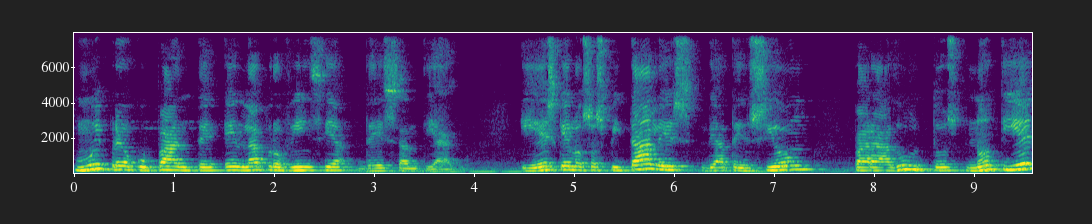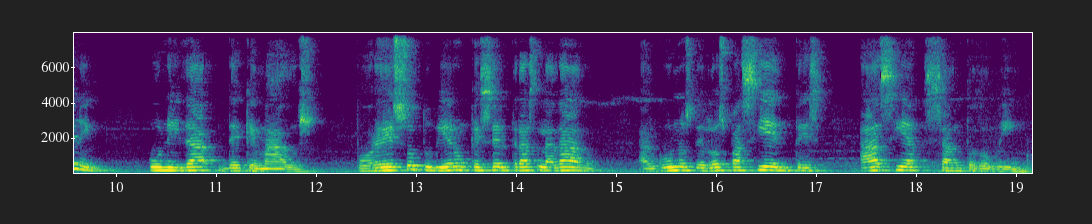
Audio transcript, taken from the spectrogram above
muy preocupante en la provincia de Santiago. Y es que los hospitales de atención para adultos no tienen unidad de quemados. Por eso tuvieron que ser trasladados algunos de los pacientes hacia Santo Domingo.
